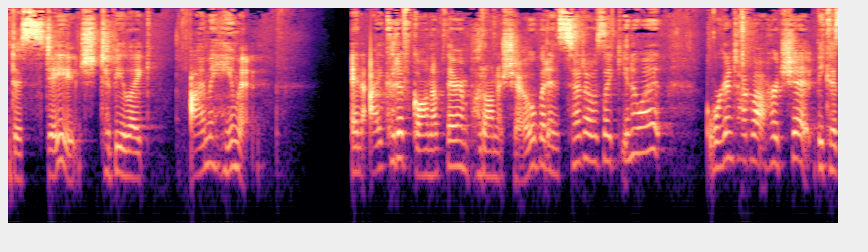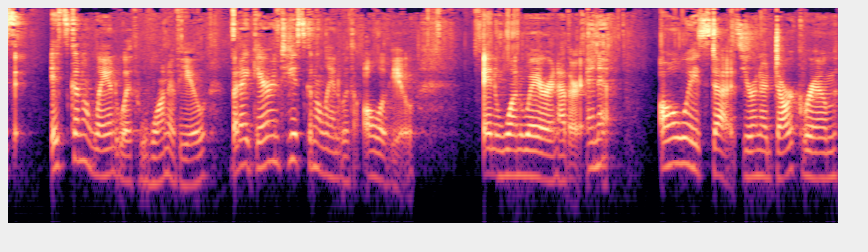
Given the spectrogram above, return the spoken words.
this stage to be like, I'm a human. And I could have gone up there and put on a show, but instead I was like, you know what? We're going to talk about hard shit because it's going to land with one of you, but I guarantee it's going to land with all of you in one way or another. And it always does. You're in a dark room,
